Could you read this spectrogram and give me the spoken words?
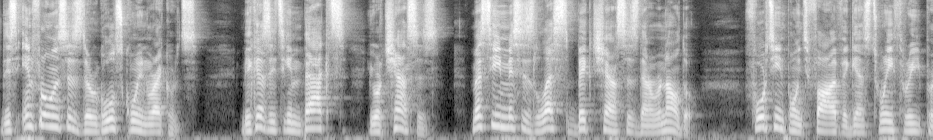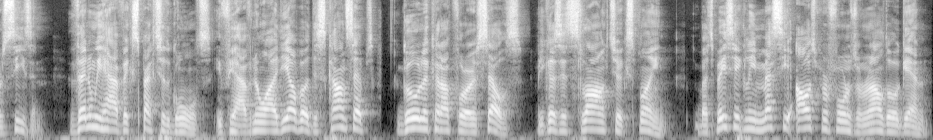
This influences their goal scoring records, because it impacts your chances. Messi misses less big chances than Ronaldo, 14.5 against 23 per season. Then we have expected goals. If you have no idea about this concept, go look it up for yourselves, because it's long to explain. But basically Messi outperforms Ronaldo again.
